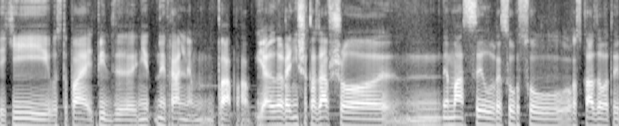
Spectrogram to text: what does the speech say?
Які виступають під е, нейтральним прапором. Я раніше казав, що нема сил ресурсу розказувати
